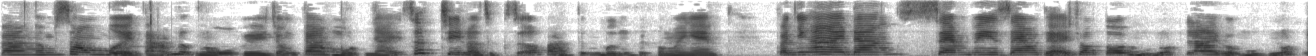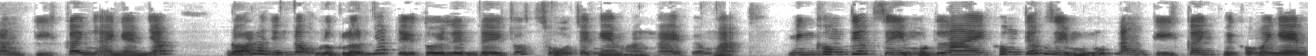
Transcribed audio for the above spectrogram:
Và ngâm sau 18 được nổ về trong ta một nháy rất chi là rực rỡ và tưng bừng phải không anh em? Và những ai đang xem video thì hãy cho tôi một nút like và một nút đăng ký kênh anh em nhé. Đó là những động lực lớn nhất để tôi lên đây chốt số cho anh em hàng ngày phải không ạ? Mình không tiếc gì một like, không tiếc gì một nút đăng ký kênh phải không anh em?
